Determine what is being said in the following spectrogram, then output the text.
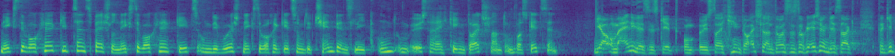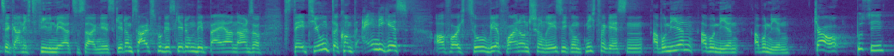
nächste Woche gibt's ein Special. Nächste Woche geht's um die Wurst. Nächste Woche geht's um die Champions League und um Österreich gegen Deutschland. Um was geht's denn? Ja, um einiges. Es geht um Österreich gegen Deutschland. Du hast es doch eh schon gesagt. Da gibt's ja gar nicht viel mehr zu sagen. Es geht um Salzburg, es geht um die Bayern. Also stay tuned, da kommt einiges auf euch zu. Wir freuen uns schon riesig und nicht vergessen, abonnieren, abonnieren, abonnieren. Ciao. Pussy.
